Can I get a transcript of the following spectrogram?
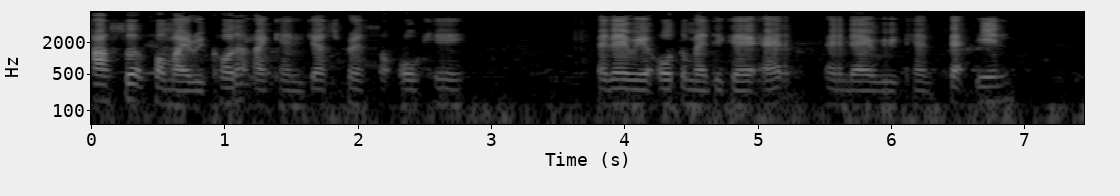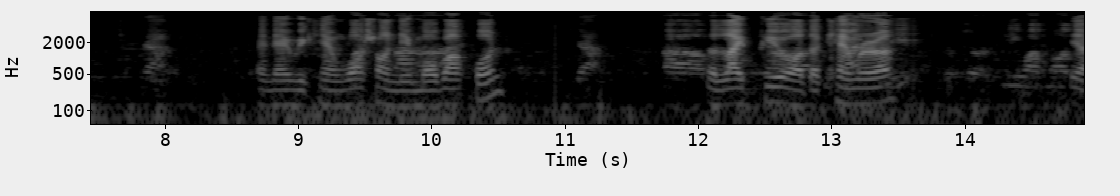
password for my recorder I can just press OK and then we automatically add and then we can tap in. And then we can watch on the mobile phone. the live view or the camera. yeah.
